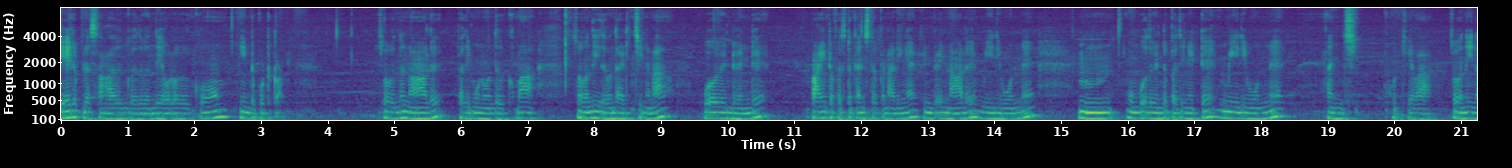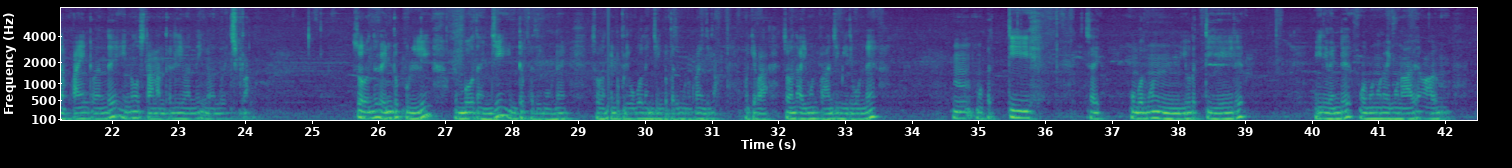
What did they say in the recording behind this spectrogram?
ஏழு ப்ளஸ் ஆறுங்கிறது வந்து எவ்வளோ இருக்கும்? இன்ட்டு போட்டுக்கலாம். ஸோ வந்து நாலு பதிமூணு வந்து இருக்குமா? ஸோ வந்து இதை வந்து அடிச்சிங்கன்னா ரெண்டு. ரெண்டு பாயிண்ட்டை ஃபஸ்ட்டு கன்சிடர் பண்ணாதீங்க. ரெண்டு ரெண்டு நாலு மீதி ஒன்று. ஒம்பது ரெண்டு பதினெட்டு மீதி ஒன்று அஞ்சு. ஓகேவா ஸோ வந்து இந்த பாயிண்ட் வந்து இன்னும் ஸ்தானம் தள்ளி வந்து இங்கே வந்து வச்சுக்கலாம். ஸோ வந்து ரெண்டு புள்ளி ஒம்பது அஞ்சு இன்ட்டு பதிமூணு. ஸோ வந்து ரெண்டு புள்ளி ஒம்பது அஞ்சு இன்ட்டு பதிமூணு கூட எழுதிக்கலாம் ஓகேவா ஸோ வந்து ஐமூணு பாஞ்சு மீதி ஒன்று. முப்பத்தி சரி ஒம்பது மூணு இருபத்தி ஏழு மீதி ரெண்டு ஒரு மூணு மூணு ரெண்டு மூணு ஆறு ஆறு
